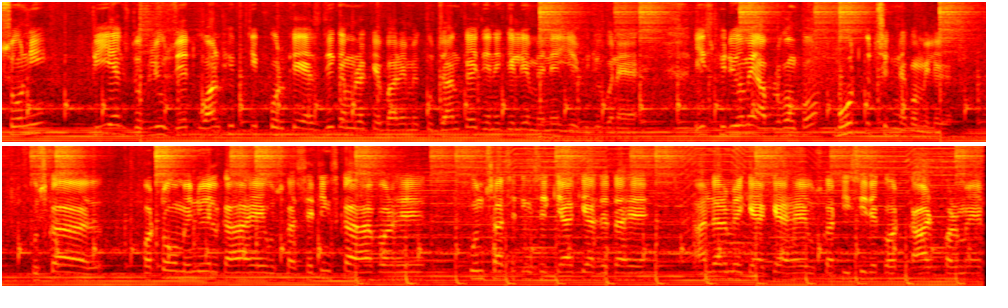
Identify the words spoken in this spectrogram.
Sony P X W Z one fifty four के एच डी कैमरा के बारे में कुछ जानकारी देने के लिए मैंने ये वीडियो बनाया है। इस वीडियो में आप लोगों को बहुत कुछ सीखने को मिलेगा। उसका ऑटो मैनुअल कहाँ है, उसका सेटिंग्स कहाँ पर है, कौन सा सेटिंग से क्या किया जाता है, अंदर में क्या क्या है, उसका TC record card format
